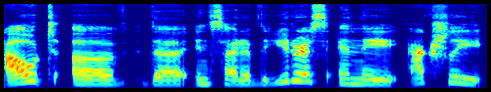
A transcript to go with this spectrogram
out of the inside of the uterus and they actually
